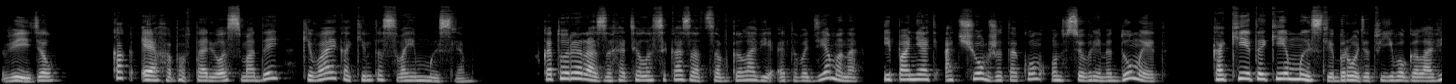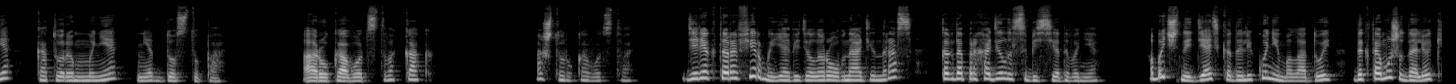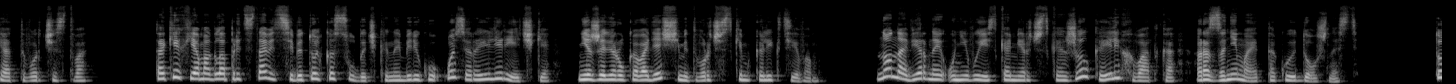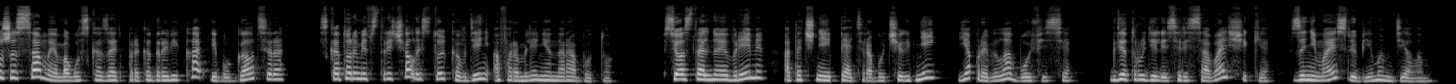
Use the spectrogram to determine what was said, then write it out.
«Видел», — как эхо повторила Смодей, кивая каким-то своим мыслям. Который раз захотелось оказаться в голове этого демона и понять, о чем же таком он все время думает, какие такие мысли бродят в его голове, которым мне нет доступа. А руководство как? А что руководство? Директора фирмы я видела ровно один раз, когда проходило собеседование. Обычный дядька, далеко не молодой, да к тому же далекий от творчества. Таких я могла представить себе только с удочкой на берегу озера или речки, нежели руководящими творческим коллективом. Но, наверное, у него есть коммерческая жилка или хватка, раз занимает такую должность. То же самое могу сказать про кадровика и бухгалтера, с которыми встречалась только в день оформления на работу. Все остальное время, а точнее пять рабочих дней, я провела в офисе, где трудились рисовальщики, занимаясь любимым делом.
